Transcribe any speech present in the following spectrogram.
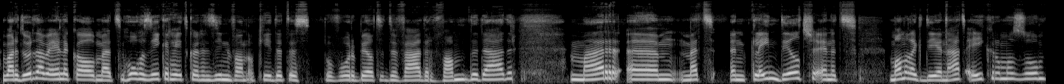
Waardoor dat we eigenlijk al met hoge zekerheid kunnen zien van oké, dit is bijvoorbeeld de vader van de dader. Maar um, met een klein deeltje in het mannelijk DNA, het Y-chromosoom,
